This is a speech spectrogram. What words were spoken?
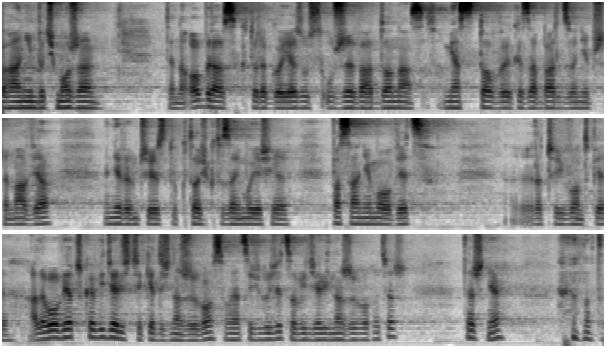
Kochani, być może ten obraz, którego Jezus używa do nas, miastowych, za bardzo nie przemawia. Nie wiem, czy jest tu ktoś, kto zajmuje się pasaniem owiec. Raczej wątpię. Ale łowieczkę widzieliście kiedyś na żywo? Są jacyś ludzie, co widzieli na żywo chociaż? Też nie? No to,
